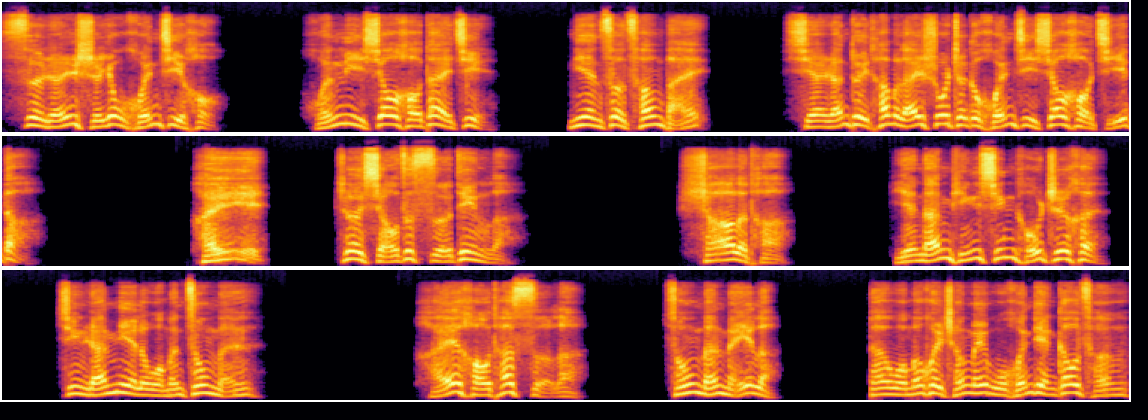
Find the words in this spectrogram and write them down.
四人使用魂技后，魂力消耗殆尽，面色苍白。显然，对他们来说，这个魂技消耗极大。嘿，这小子死定了！杀了他，也难平心头之恨。竟然灭了我们宗门，还好他死了，宗门没了，但我们会成为武魂殿高层，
